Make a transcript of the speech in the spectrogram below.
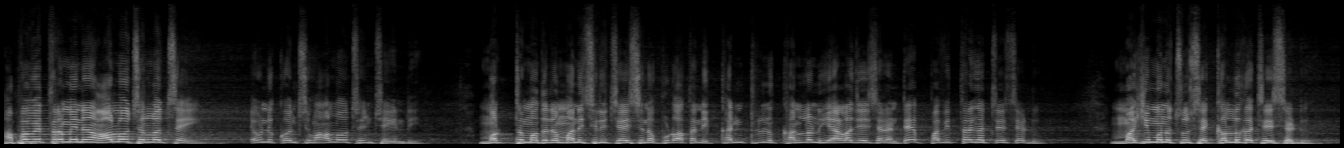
అపవిత్రమైన ఆలోచనలు వచ్చాయి ఏమండి కొంచెం ఆలోచన చేయండి. మొట్టమొదటి మనిషిని చేసినప్పుడు అతని కంట్లను కళ్ళను ఎలా చేశాడంటే పవిత్రంగా చేశాడు. మహిమను చూసే కళ్ళుగా చేశాడు.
